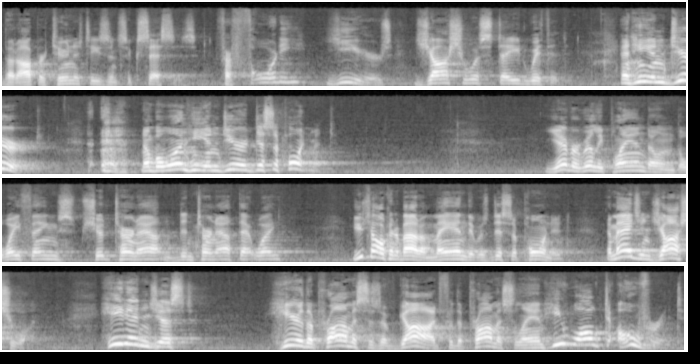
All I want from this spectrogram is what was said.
but opportunities and successes. For 40 years, Joshua stayed with it. And he endured. Number one, he endured disappointment. You ever really planned on the way things should turn out and didn't turn out that way? You're talking about a man that was disappointed. Imagine Joshua. He didn't just hear the promises of God for the promised land, he walked over it.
